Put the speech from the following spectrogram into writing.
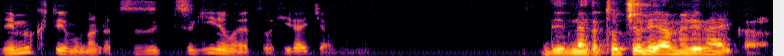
眠くてもなんか続次のやつを開いちゃうもんね。で、なんか途中でやめれないから、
